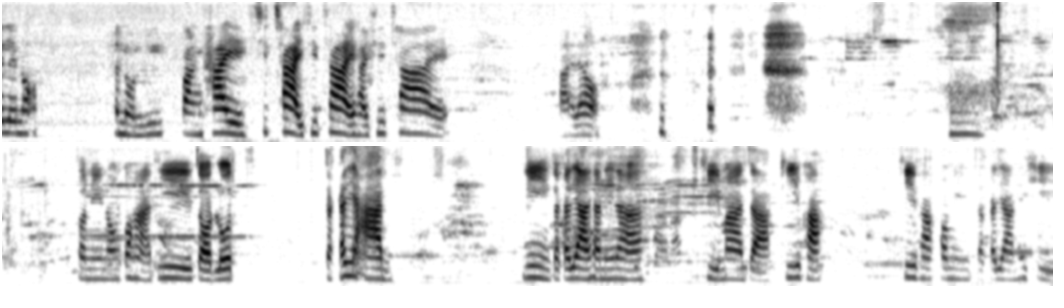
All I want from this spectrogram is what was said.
ยเลยเนาะถนนฝั่งไทยชิดชาย ชิดชายค่ะ ชิดชายตายแล้ว ตอนนี้น้องก็หาที่จอดรถจักรยาน นี่จักรยานคันนี้นะคะ ขี่มาจากที่พัก ที่พักเขามีจักรยานให้ขี่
